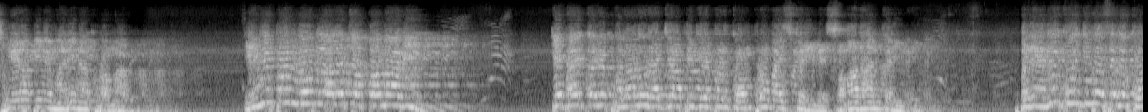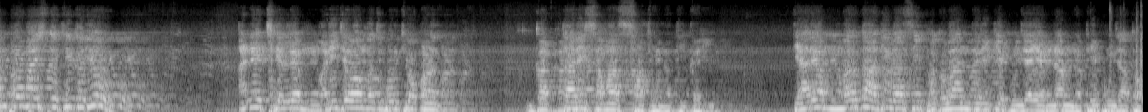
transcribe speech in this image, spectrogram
છેડ આપીને મારી નાખવામાં આવે. એને પણ લોક લાલચ આપવામાં આવી કે ભાઈ તને ફલાણું રાજ્ય આપી દે, પણ કોમ્પ્રોમાઇઝ કરી લે, સમાધાન કરી લે. પણ એને કોઈ દિવસ એને કોમ્પ્રોમાઇઝ નથી કર્યું. અને છેલ્લે મરી જવા મજબૂર થયો, પણ ગદ્દારી સમાજ સાથે નથી કરી. ત્યારે મર્દ આદિવાસી ભગવાન તરીકે પૂજાય એમ નામ નથી પૂજાતો.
